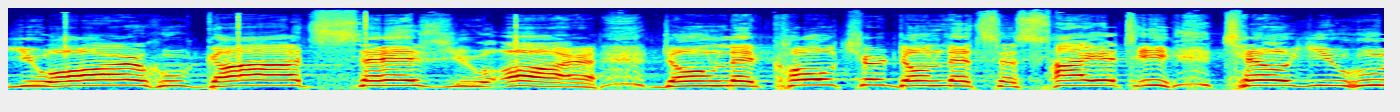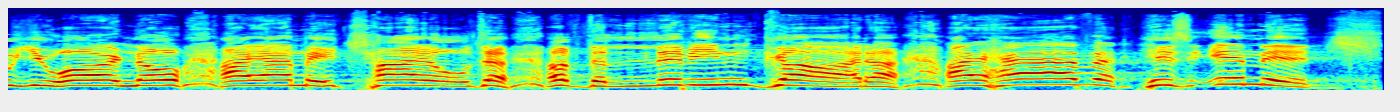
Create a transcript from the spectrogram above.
You are who God says you are. Don't let culture, don't let society tell you who you are. No, I am a child of the living God. I have His image.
